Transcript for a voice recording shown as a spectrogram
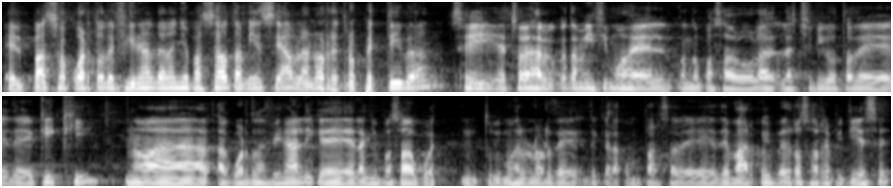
El paso a cuarto de final del año pasado también se habla, ¿no? Retrospectiva. Sí, esto es algo que también hicimos el, cuando pasaron la- las chirigotas de, de Kiki ¿no? a, a cuartos de final y que el año pasado pues tuvimos el honor de, de que la comparsa de, de Marcos y Pedrosa repitiese.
